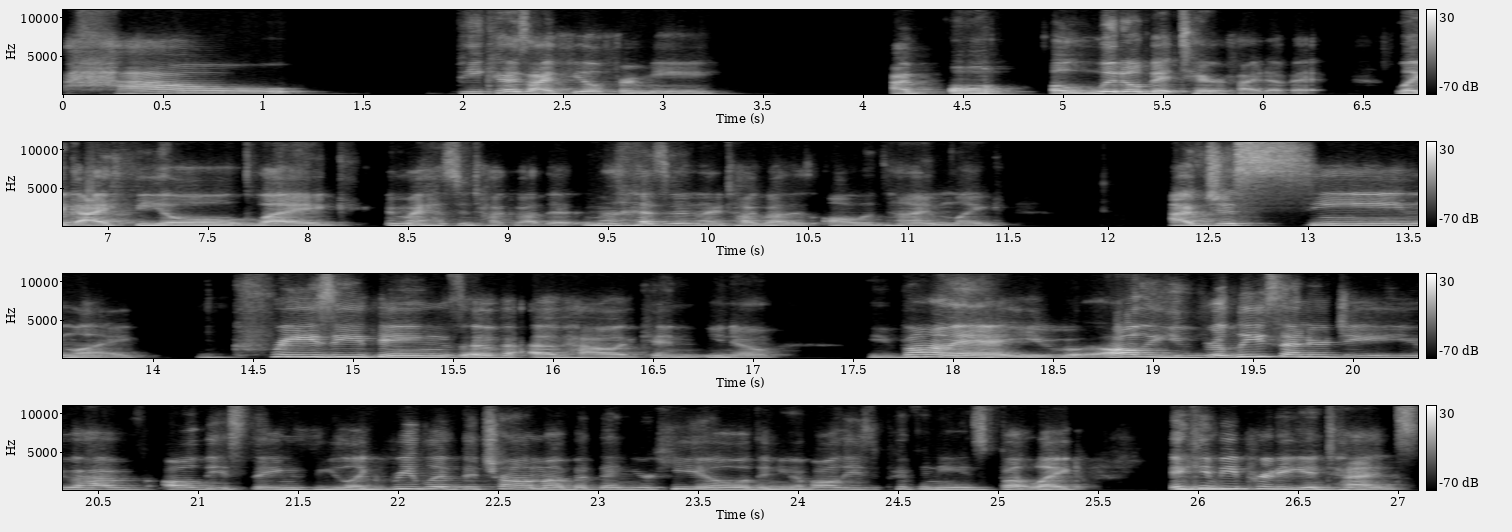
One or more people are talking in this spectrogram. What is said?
how, because I feel for me, I'm a little bit terrified of it. Like I feel like, and my husband talk about that. My husband and I talk about this all the time. Like I've just seen like crazy things of of how it can you know you vomit you all you release energy you have all these things you like relive the trauma but then you're healed and you have all these epiphanies but like it can be mm-hmm. pretty intense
